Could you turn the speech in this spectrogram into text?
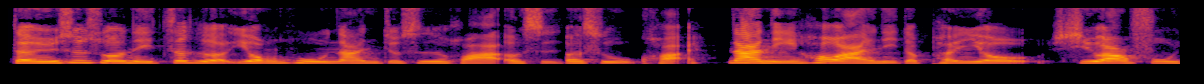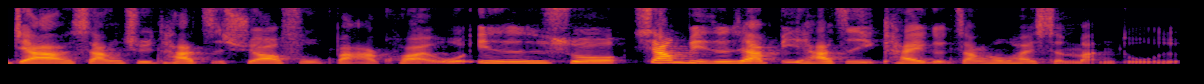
等于是说，你这个用户，那你就是花二十二十五块。那你后来你的朋友希望附加上去，他只需要付八块。我意思是说，相比之下，比他自己开一个账户还省蛮多的。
